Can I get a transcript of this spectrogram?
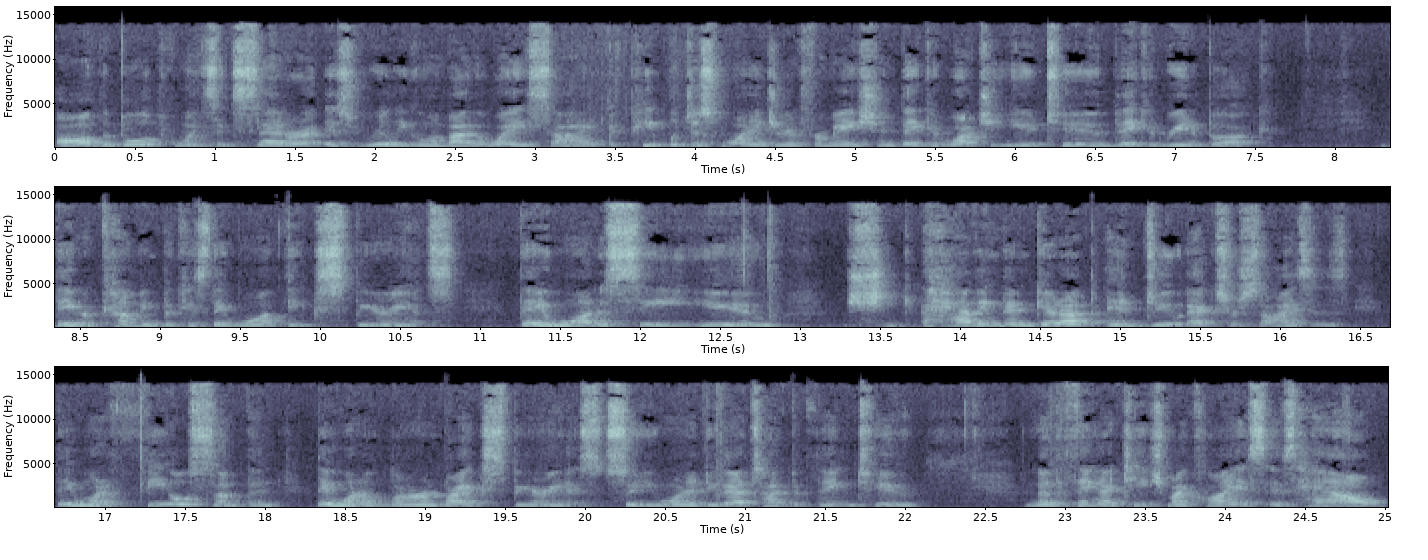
all the bullet points, etc., is really going by the wayside. If people just wanted your information, they could watch a YouTube, they could read a book. They are coming because they want the experience. They want to see you having them get up and do exercises. They want to feel something. They want to learn by experience. So you want to do that type of thing too. Another thing I teach my clients is how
